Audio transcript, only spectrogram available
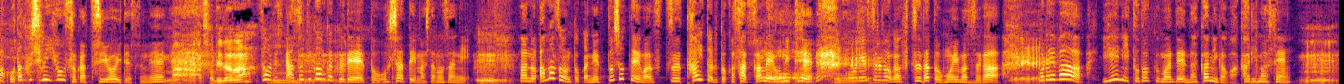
あ、お楽しみ要素が強いですね。まあ遊びだなそうですね。遊び感覚でとおっしゃっていましたまさに。うんあの、アマゾンとかネット書店は普通タイトルとか作家名を見て 購入するのが普通だと思いますが、ええこれは家に届くまで中身がわかりません。うん。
